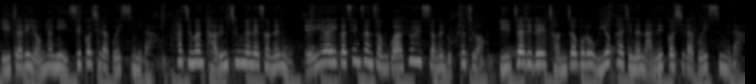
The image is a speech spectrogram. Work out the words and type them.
일자리 영향이 있을 것이라고 했습니다. 하지만 다른 측면에서는 AI가 생산성과 효율성을 높여주어 일자리를 전적으로 위협하지는 않을 것이라고 했습니다.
